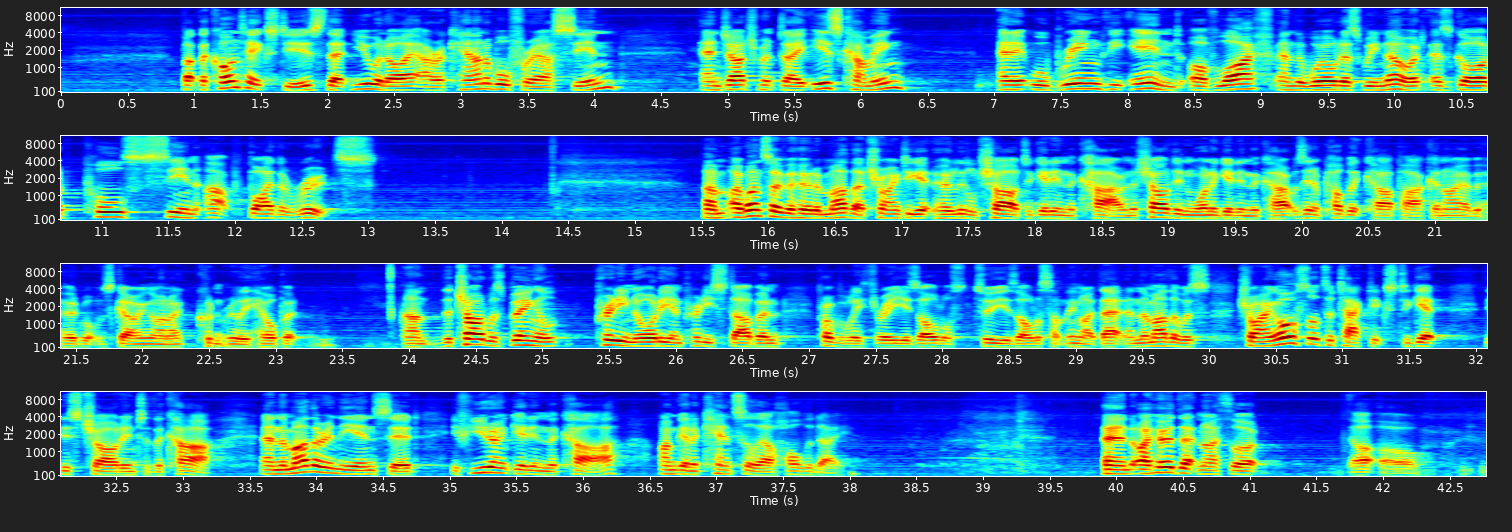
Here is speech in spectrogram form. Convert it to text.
But the context is that you and I are accountable for our sin, and Judgment Day is coming, and it will bring the end of life and the world as we know it as God pulls sin up by the roots. Um, I once overheard a mother trying to get her little child to get in the car, and the child didn't want to get in the car. It was in a public car park, and I overheard what was going on. I couldn't really help it. Um, the child was being a, pretty naughty and pretty stubborn, probably three years old or two years old or something like that, and the mother was trying all sorts of tactics to get this child into the car. And the mother, in the end, said, If you don't get in the car, I'm going to cancel our holiday. And I heard that and I thought, uh oh.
